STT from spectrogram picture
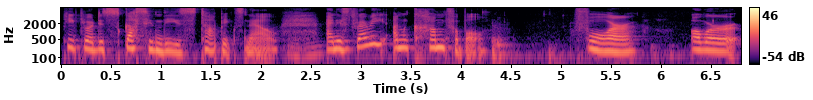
People are discussing these topics now, mm-hmm. and it's very uncomfortable for our.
